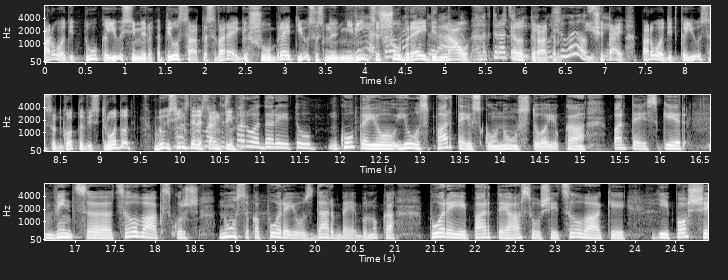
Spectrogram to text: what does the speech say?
parodiet to, ka jums ir pilsētas varēja šobrīd, jūs neviens uz šo brīdi nav elektorātam. Tieši tā, parodiet, ka jūs esat gatavi strādāt. Būs interesanti. Tas parod arī tu kopēju jūsu partijasku nūstoju, ka parteiski ir viens cilvēks, kurš nosaka porejus darbību. Nu, Porejī partijā asūšie cilvēki, viņi poši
